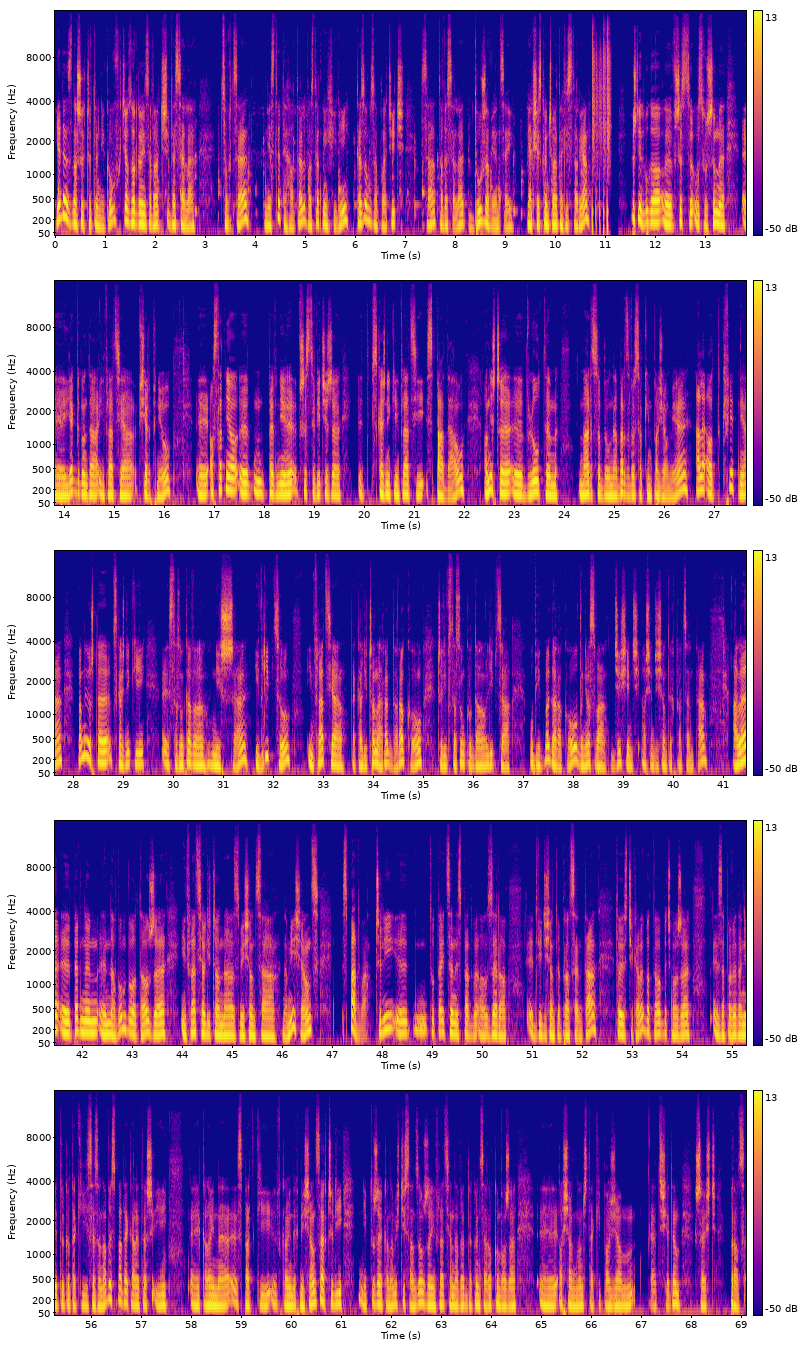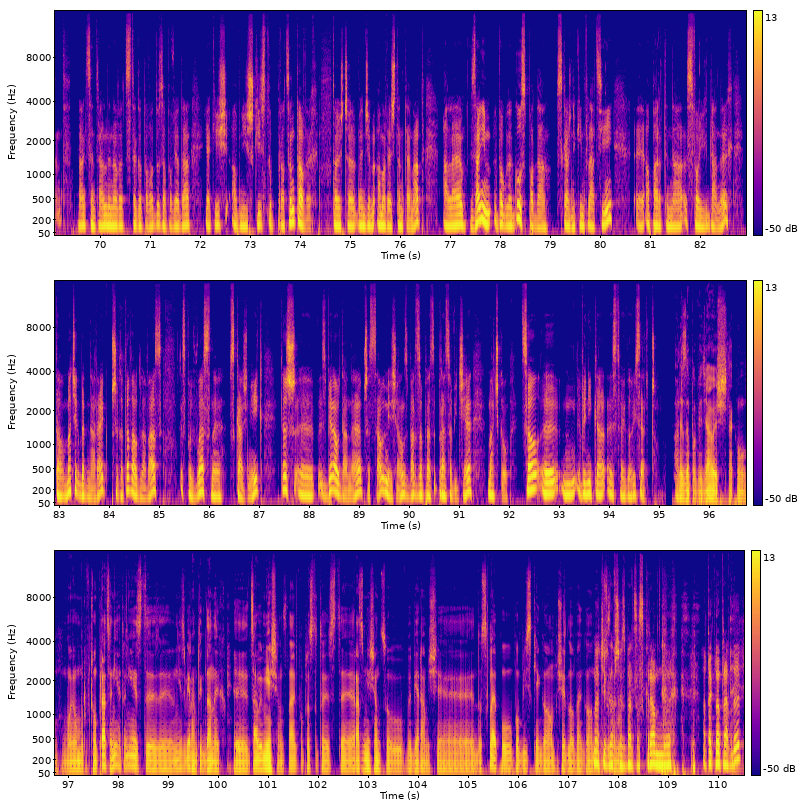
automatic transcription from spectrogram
Jeden z naszych czytelników chciał zorganizować wesele córce. Niestety hotel w ostatniej chwili kazał zapłacić za to wesele dużo więcej. Jak się skończyła ta historia? Już niedługo wszyscy usłyszymy, jak wygląda inflacja w sierpniu. Ostatnio pewnie wszyscy wiecie, że wskaźnik inflacji spadał. On jeszcze w lutym marcu był na bardzo wysokim poziomie, ale od kwietnia mamy już te wskaźniki stosunkowo niższe i w lipcu inflacja taka liczona rok do roku, czyli w stosunku do lipca ubiegłego roku wyniosła 10,8%, ale pewnym nowum było to, że inflacja liczona z miesiąca na miesiąc spadła, czyli tutaj ceny spadły o 0,2%. To jest ciekawe, bo to być może zapowiada nie tylko taki sezonowy spadek, ale też i kolejne spadki w kolejnych miesiącach, czyli niektórzy ekonomiści sądzą, że inflacja nawet do końca roku może osiągnąć taki poziom 7-6%. Bank centralny nawet z tego powodu zapowiada jakieś obniżki stóp procentowych. To jeszcze będziemy omawiać ten temat, ale zanim w ogóle GUS poda wskaźnik inflacji oparty na swoich danych, to Maciek Bednarek przygotował dla Was swój własny wskaźnik. Też zbierał dane przez cały miesiąc, bardzo pracowicie. Maćku, co wynika z Twojego researchu? Ale zapowiedziałeś taką moją mrówczą pracę. Nie, to nie jest, nie zbieram tych danych cały miesiąc, tak? Po prostu to jest raz w miesiącu wybieram się do sklepu pobliskiego, siedlowego. Maciek zawsze jest bardzo skromny, a tak naprawdę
